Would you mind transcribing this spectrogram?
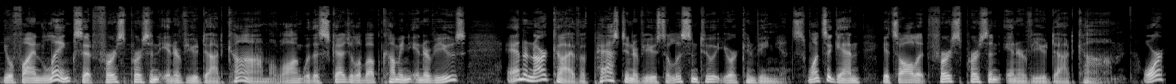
You'll find links at firstpersoninterview.com, along with a schedule of upcoming interviews and an archive of past interviews to listen to at your convenience. Once again, it's all at firstpersoninterview.com or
